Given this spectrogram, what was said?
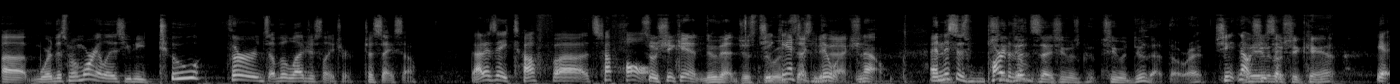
uh, where this memorial is, you need two thirds of the legislature to say so. That is a tough, uh, it's tough haul. so she can't do that just she can't just executive do action. it. No. And this is part she of did the, say she was she would do that though, right? She- no, Well, she even though said- she can't. Yeah,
